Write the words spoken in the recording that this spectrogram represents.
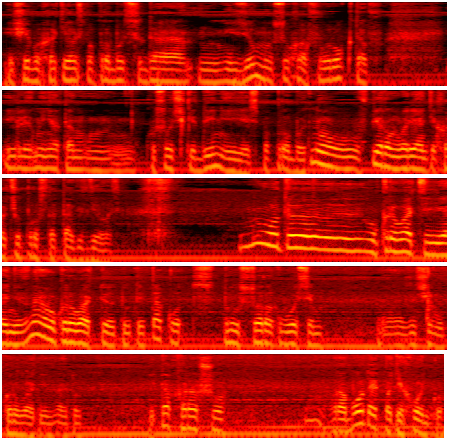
Еще бы хотелось попробовать сюда изюм, сухофруктов. Или у меня там кусочки дыни есть, попробовать. Ну, в первом варианте хочу просто так сделать. Ну вот, э, укрывать, я не знаю, укрывать тут и так вот плюс 48. Э, зачем укрывать, не знаю, тут и так хорошо. Работает потихоньку.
